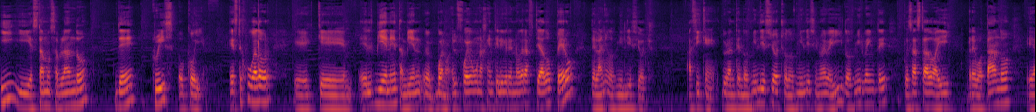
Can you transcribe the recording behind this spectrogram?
Y, estamos hablando de Chris Okoye. Este jugador eh, que él viene también, eh, bueno, él fue un agente libre no drafteado, pero del año 2018. Así que durante el 2018, 2019 y 2020 pues ha estado ahí rebotando. Eh,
